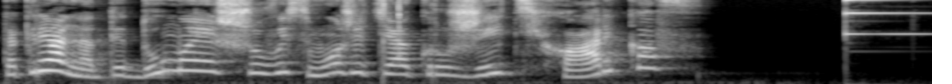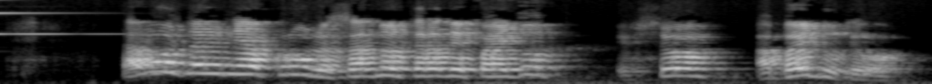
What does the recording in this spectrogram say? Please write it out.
Так реально, ты думаешь, что вы сможете окружить Харьков? А можно ли не окружат, с одной стороны пойдут, и все, обойдут его.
